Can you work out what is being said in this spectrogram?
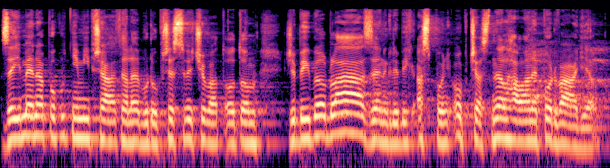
Zejména pokud mě mý přátelé budou přesvědčovat o tom, že bych byl blázen, kdybych aspoň občas nelhal a nepodváděl.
